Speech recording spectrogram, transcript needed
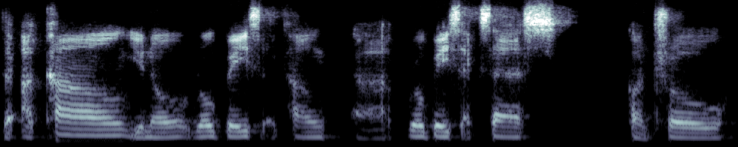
the account, you know, role-based account, uh, role-based access control,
